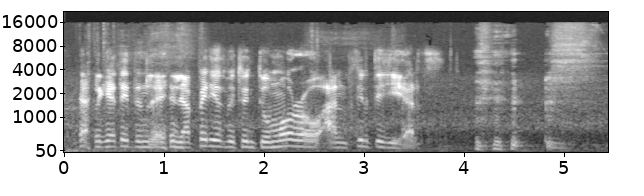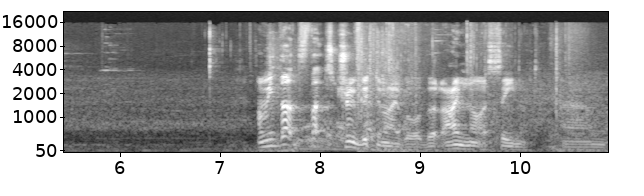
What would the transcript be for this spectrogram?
I'll get it in, the, in a period between tomorrow and 30 years. I mean, that's that's true, Victor Ivo, but I'm not a saint. Um,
